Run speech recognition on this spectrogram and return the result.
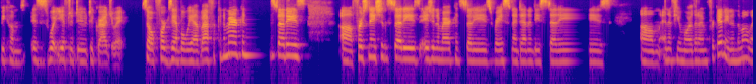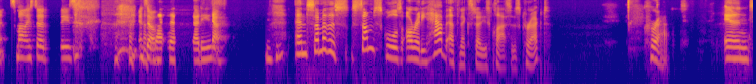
becomes is what you have to do to graduate. So for example, we have African American studies, uh, First Nation studies, Asian American studies, race and identity studies, um, and a few more that I'm forgetting in the moment. Somali studies, and so studies. Yeah, Mm-hmm. And some of the some schools already have ethnic studies classes, correct? Correct. And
